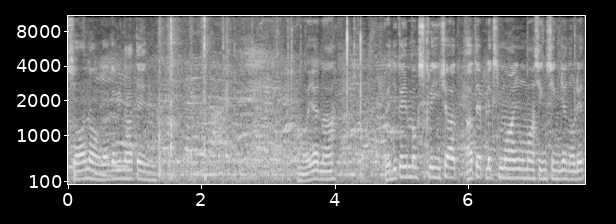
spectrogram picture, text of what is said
So ano, gagawin natin? O, oh, ayan ha. Pwede kayong mag-screenshot. Ate, flex mo nga yung mga sing-sing dyan ulit.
